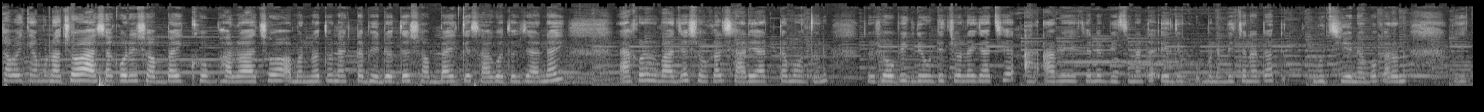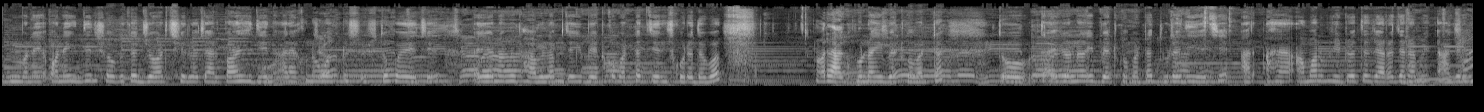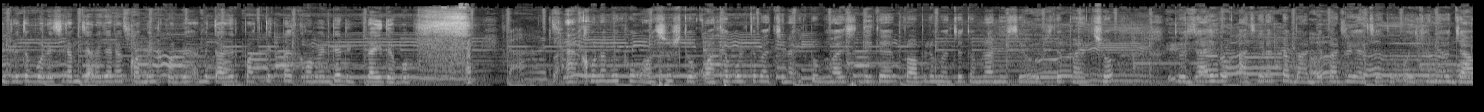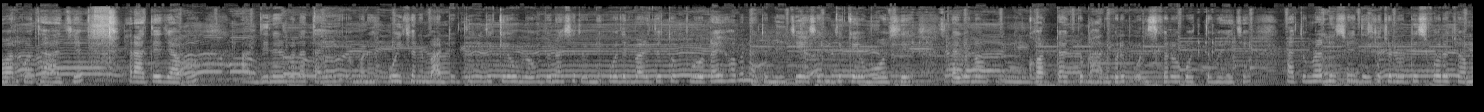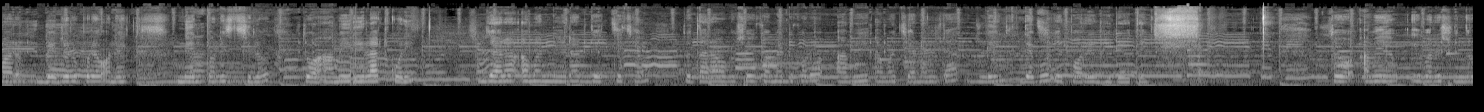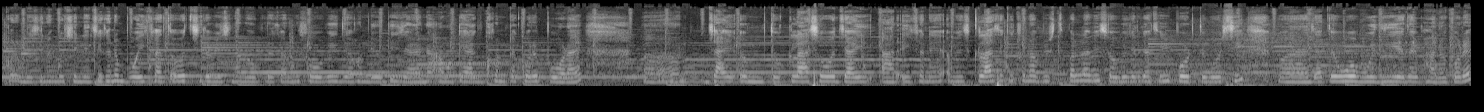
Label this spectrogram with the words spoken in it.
সবাই কেমন আছো? আশা করি সবাই খুব ভালো আছো। আমার নতুন একটা ভিডিওতে সবাইকে স্বাগত জানাই। এখন বাজে সকাল সাড়ে আটটা মতন। তো সৌভিক ডিউটি চলে গেছে আর আমি এখানে বিছানাটা এদিক মানে বিছানাটা গুছিয়ে নেব। কারণ মানে অনেক দিন সৌভিকের জ্বর ছিল, চার পাঁচ দিন, আর এখনও ও একটু সুস্থ হয়েছে। এই জন্য আমি ভাবলাম যে এই বেড কভারটা চেঞ্জ করে দেবো। রাখব না এই বেড কভারটা তো তাই জন্য এই বেড কভারটা তুলে দিয়েছি। আর হ্যাঁ আমার ভিডিওতে যারা যারা আমি আগের ভিডিওতে বলেছিলাম, যারা যারা কমেন্ট করবে, আমি তাদের প্রত্যেকটা কমেন্টে রিপ্লাই দেবো। তো এখন আমি খুব অসুস্থ, কথা বলতে পারছি না, একটু ভয়েস দিতে প্রবলেম হচ্ছে, তোমরা নিশ্চয়ই বুঝতে পারছ। তো যাই হোক, আজকের একটা বার্থডে পার্টি আছে, তো ওইখানেও যাওয়ার কথা আছে, রাতে যাব। আর দিনের বেলা তাই মানে ওইখানে বার্থডেতে যদি কেউ লোকজন আসে, তো ওদের বাড়িতে তো পুরোটাই হবে না, তো নিচে এসে যদি কেউ বসে, তাই জন্য ঘরটা একটু ভালো করে পরিষ্কারও করতে হয়েছে। আর তোমরা নিশ্চয়ই দেখেছ নোটিস করেছ, আমার বেডের উপরে অনেক নেল পলিশ ছিল, তো আমি নেল আর্ট করি। যারা আমার নেল আর্ট দেখতে চাও, তো তারা অবশ্যই কমেন্ট করো, আমি আমার চ্যানেলটা লিংক দেবো এর পরের ভিডিওতে তো আমি এবারে সুন্দর করে বিছানা গুছিয়ে নিচ্ছি এখানে বই খাতাও ছিল বিছানার উপরে, কারণ সৌভিক যখন ডিউটি যায় না, আমাকে এক ঘণ্টা করে পড়ায়। যাই তো ক্লাসেও যাই, আর এখানে আমি ক্লাসে কিছু না বুঝতে পারলে আমি সৌভিকের কাছেই পড়তে বসি যাতে ও বুঝিয়ে দেয় ভালো করে।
